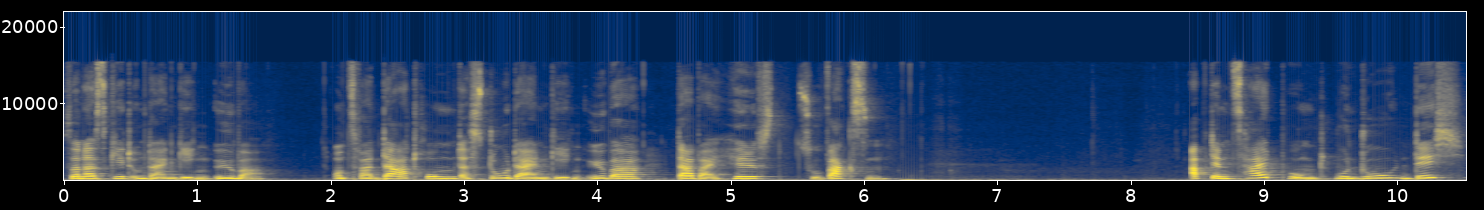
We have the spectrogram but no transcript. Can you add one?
sondern es geht um dein Gegenüber. Und zwar darum, dass du deinem Gegenüber dabei hilfst zu wachsen ab dem Zeitpunkt, wo du dich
